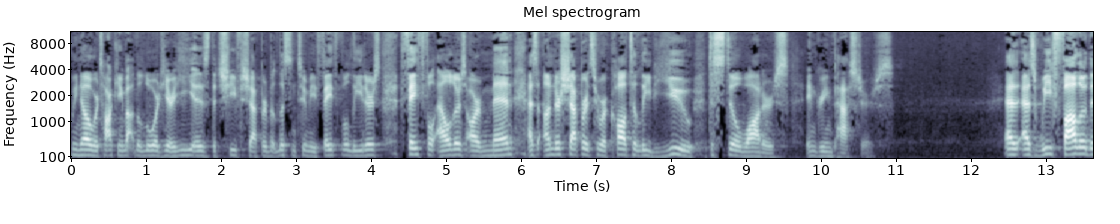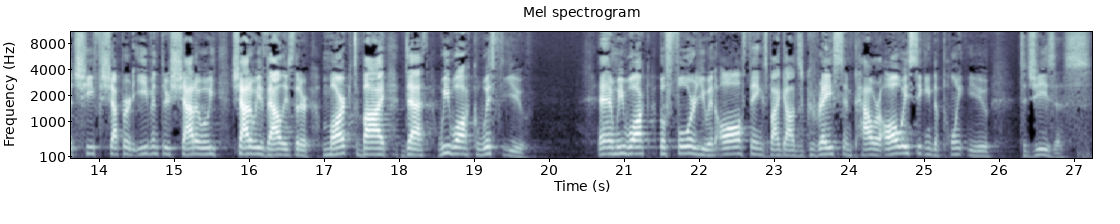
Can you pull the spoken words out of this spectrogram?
We know we're talking about the Lord here. He is the chief shepherd, but listen to me. Faithful leaders, faithful elders are men as under shepherds who are called to lead you to still waters in green pastures. As, we follow the chief shepherd, even through shadowy, shadowy valleys that are marked by death, we walk with you. And we walk before you in all things by God's grace and power, always seeking to point you to Jesus.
